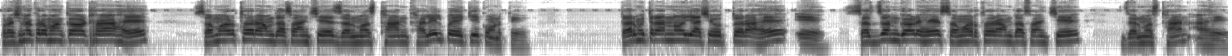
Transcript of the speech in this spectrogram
प्रश्न क्रमांक अठरा आहे समर्थ रामदासांचे जन्मस्थान खालीलपैकी कोणते? तर मित्रांनो याचे उत्तर आहे ए. सज्जनगड हे समर्थ रामदासांचे जन्मस्थान आहे.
